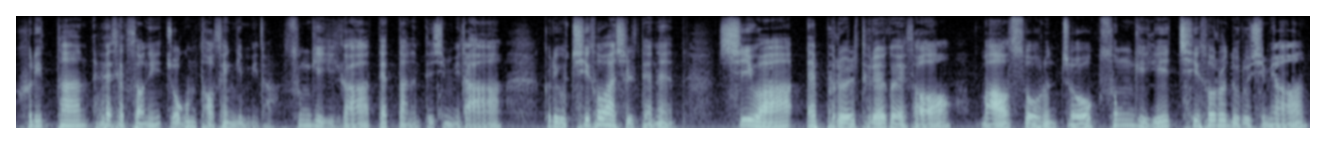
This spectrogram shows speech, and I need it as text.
흐릿한 회색 선이 조금 더 생깁니다. 숨기기가 됐다는 뜻입니다. 그리고 취소하실 때는 C와 F를 드래그해서 마우스 오른쪽 숨기기 취소를 누르시면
